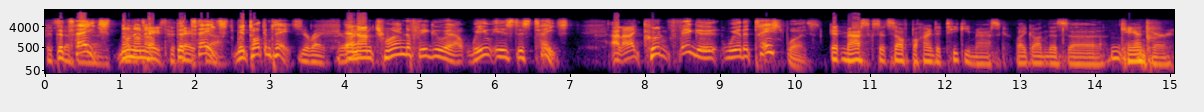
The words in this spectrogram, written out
It's the taste. No, Yeah, no, the no. taste, the the taste, yeah. We're talking taste. You're right. You're and right. I'm trying to figure out where is this taste. And I couldn't figure where the taste was. it masks itself behind a tiki mask, like on this uh, can here.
